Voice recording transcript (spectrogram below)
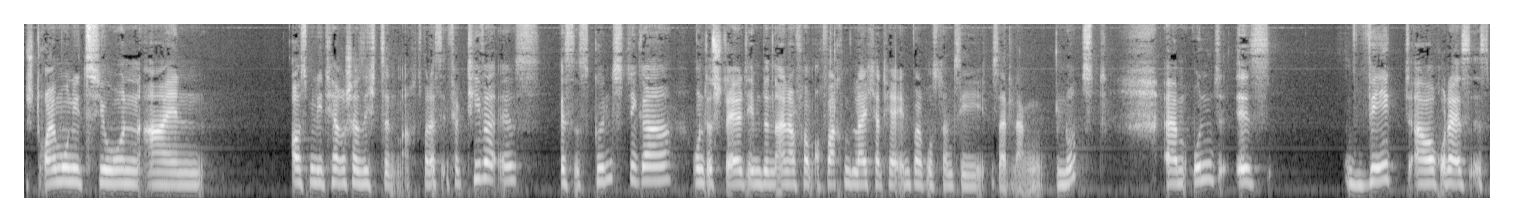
Streumunition ein aus militärischer Sicht Sinn macht, weil es effektiver ist, es ist günstiger und es stellt eben in einer Form auch Waffengleichheit her, eben weil Russland sie seit langem nutzt. Ähm, und es wägt auch oder es, es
